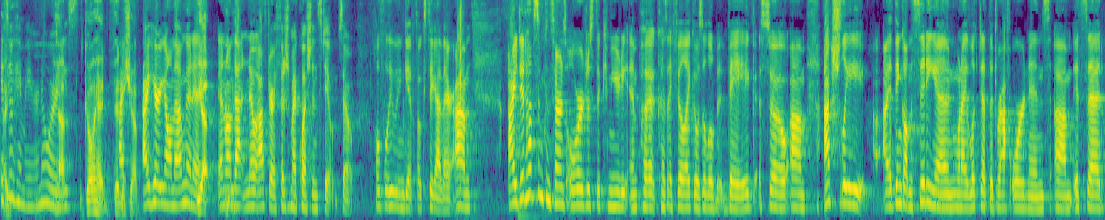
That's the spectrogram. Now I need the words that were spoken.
It's I- okay, Mayor, no Yeah, worries. Go ahead, finish I, up. I hear you on that. I'm going to Yeah. end on that note after I finish my questions too. So hopefully we can get folks together. Um, I did have some concerns over just the community input because I feel like it was a little bit vague. So um, actually, I think on the city end, when I looked at the draft ordinance, um, it said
